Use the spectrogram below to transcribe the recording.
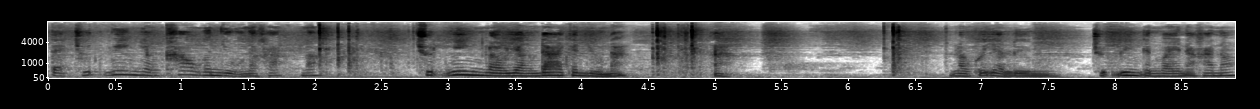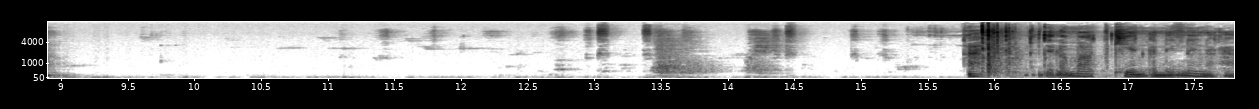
แต่ชุดวิ่งยังเข้ากันอยู่นะคะเนาะชุดวิ่งเรายังได้กันอยู่นะอะเราก็อย่าลืมชุดวิ่งกันไว้นะคะเนาะอะเดี๋ยวเรามาเขียนกันนิดนึงนะคะ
